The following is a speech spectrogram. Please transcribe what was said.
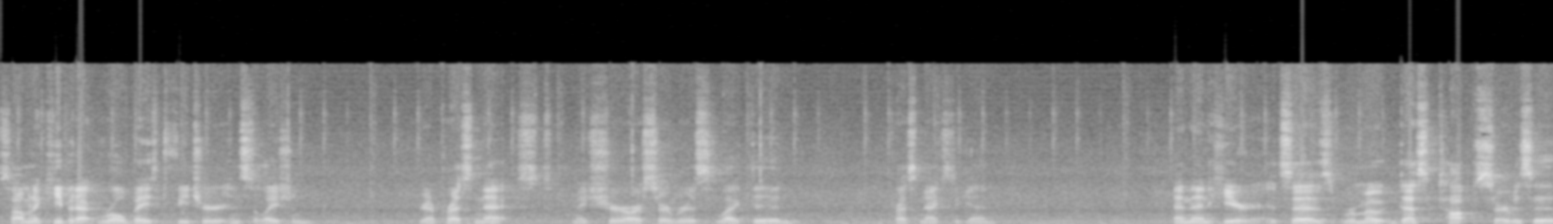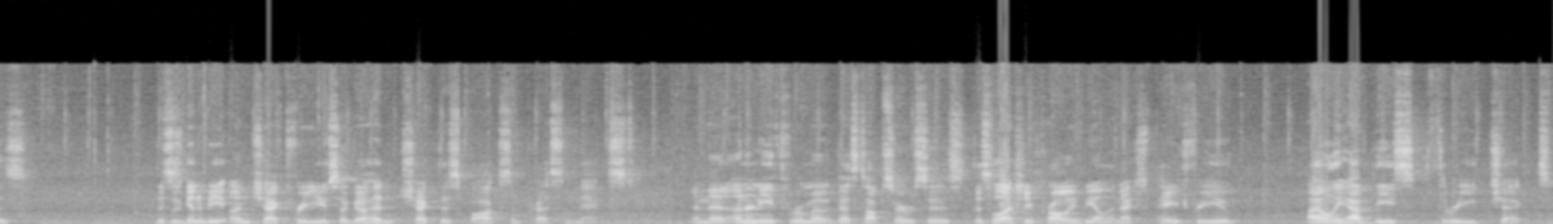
So I'm going to keep it at role-based feature installation. We're going to press next, make sure our server is selected, press next again. And then here it says remote desktop services. This is going to be unchecked for you, so go ahead and check this box and press next. And then underneath remote desktop services, this will actually probably be on the next page for you. I only have these three checked.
